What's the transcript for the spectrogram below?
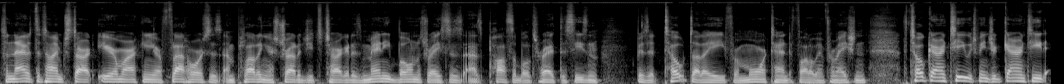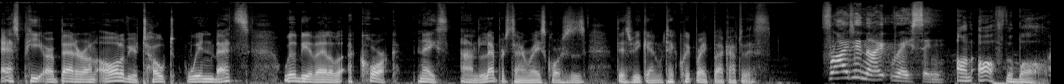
So now is the time to start earmarking your flat horses and plotting your strategy to target as many bonus races as possible throughout the season. Visit tote.ie for more 10 to follow information. The tote guarantee, which means you're guaranteed SP or better on all of your tote win bets, will be available at Cork, Naas, and Leopardstown racecourses this weekend. We'll take a quick break back after this. Friday Night Racing. on Off the Ball.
